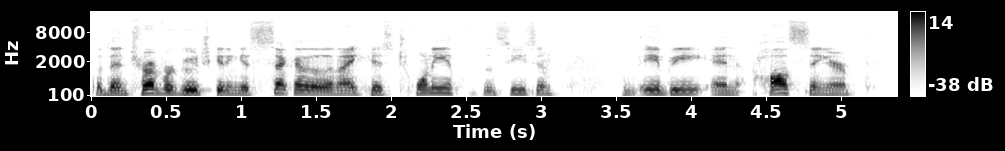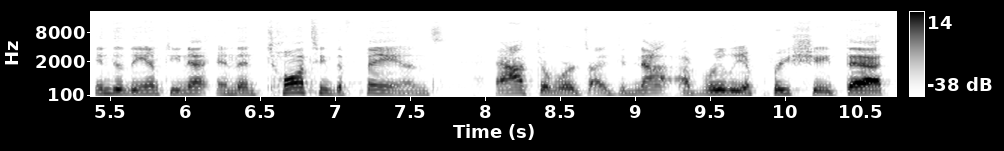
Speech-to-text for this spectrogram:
But then Trevor Gooch getting his second of the night, his 20th of the season from AB and Halsinger into the empty net, and then taunting the fans afterwards. I did not really appreciate that.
